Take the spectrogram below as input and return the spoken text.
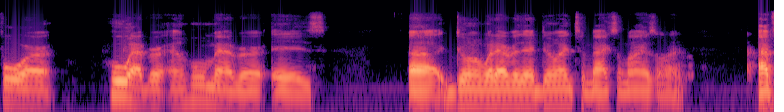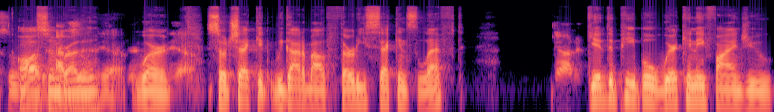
for whoever and whomever is uh, doing whatever they're doing to maximize on. Absolutely awesome, Absolutely. brother. Yeah, word. Yeah. So check it. We got about thirty seconds left. Got it. Give the people where can they find you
